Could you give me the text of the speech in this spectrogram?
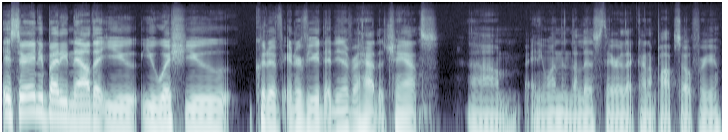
is there anybody now that you you wish you could have interviewed that never had the chance? Um, anyone in the list there that kind of pops out for you?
